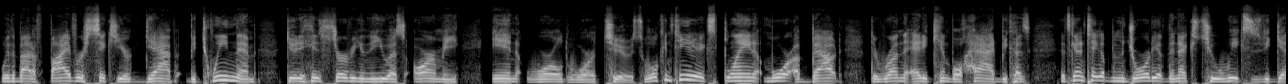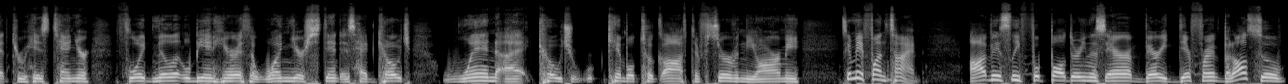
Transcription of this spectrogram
with about a five or six year gap between them due to his serving in the U.S. Army in World War II. So we'll continue to explain more about the run that Eddie Kimball had because it's going to take up the majority of the next two weeks as we get through his tenure. Floyd Millet will be in here with a one year stint as head coach when uh, Coach Kimball took off to serve in the Army. It's going to be a fun time. Obviously, football during this era, very different, but also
